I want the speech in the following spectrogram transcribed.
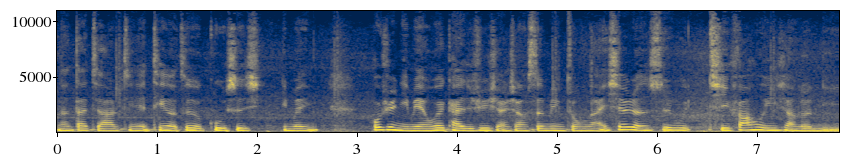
那大家今天听了这个故事，你们或许你们也会开始去想想，生命中哪一些人事物启发或影响了你，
